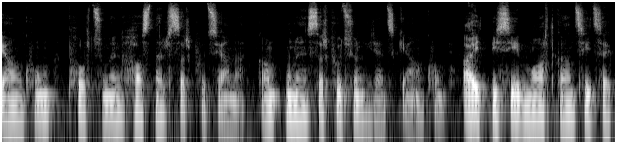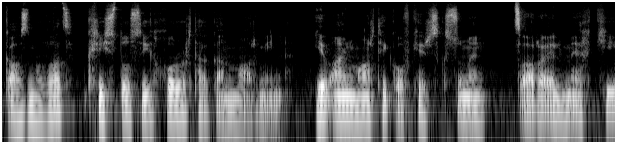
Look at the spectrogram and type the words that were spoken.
կյանքում փորձում են հասնել սրբությանը կամ ունեն սրբություն իրենց կյանքում։ Այդպիսի մարդկանցից է կազմված Քրիստոսի խորհրդական մարմինը եւ այն մարդիկ, ովքեր սկսում են ծառայել մեղքի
